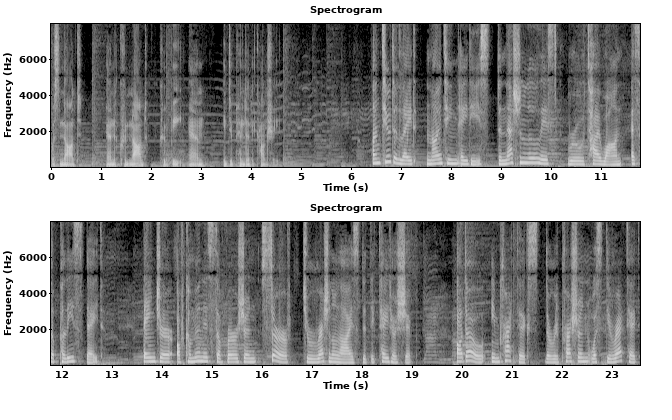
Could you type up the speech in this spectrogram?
was not, and could not, could be an independent country. Until the late 1980s, the nationalists ruled Taiwan as a police state. Danger of communist subversion served to rationalize the dictatorship. Although in practice the repression was directed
